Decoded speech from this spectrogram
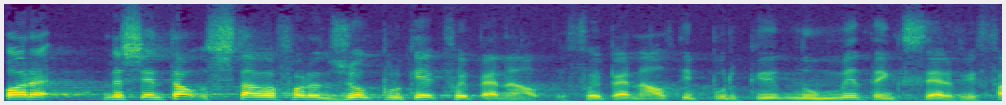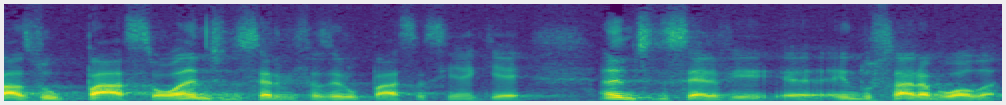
Ora, mas então, se estava fora de jogo, porquê é que foi penalti? Foi penalti porque no momento em que Servi faz o passe, ou antes de Servi fazer o passe, assim é que é, antes de Servi uh, endossar a bola,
